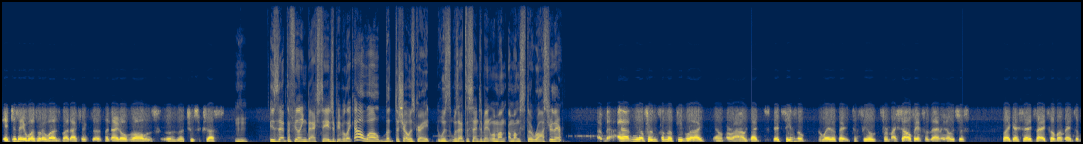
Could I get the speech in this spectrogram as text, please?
it just it was what it was, but I think the the night overall was, was a true success. Mm-hmm. Is that the feeling backstage that people are like, oh well, but the show was great? Was was that the sentiment among amongst the roster there? Uh, you know, from from the people that I am around, that it seems the, the way that they to feel for myself and for them. You know, it's just like I said, it's it's a momentum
